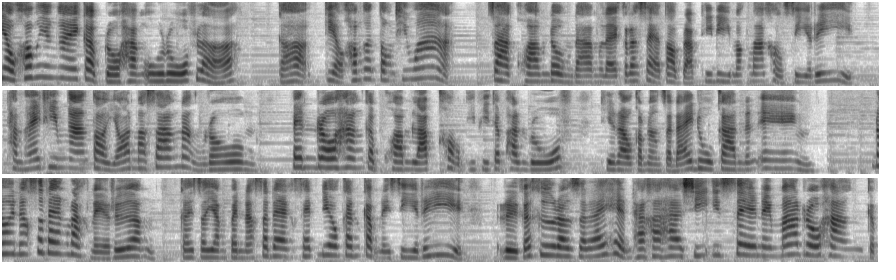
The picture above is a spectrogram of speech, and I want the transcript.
เกี่ยวข้องยังไงกับโรฮังอูรูฟเหรอ ก็เกี่ยวข้องกันตรงที่ว่า จากความโด่งดังและกระแสตอบรับที่ดีมากๆของซีรีส์ทำให้ทีมงานต่อยอดมาสร้างหนังโรง เป็นโรฮังกับความลับของพิพิธภัณฑ์รูฟที่เรากำลังจะได้ดูกันนั่นเอง โดยนักแสดงหลักในเรื่อง ก็จะยังเป็นนักแสดงเซตเดียวกันกับในซีรีส์ หรือก็คือเราจะได้เห็นทาคาฮาชิอิเซในมาดโรฮัง กับ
